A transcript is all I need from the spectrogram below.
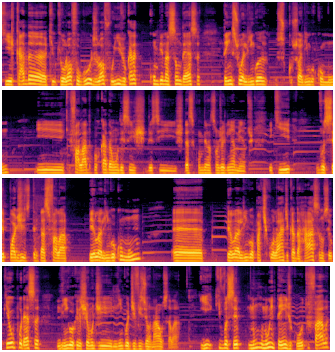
que cada que, que o lawful good, lawful evil, cada combinação dessa tem sua língua, sua língua comum e falado por cada um desses, desses dessa combinação de alinhamentos. E que você pode tentar se falar pela língua comum, é, pela língua particular de cada raça, não sei o que, ou por essa língua que eles chamam de língua divisional, sei lá, e que você não, não entende o que o outro fala,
